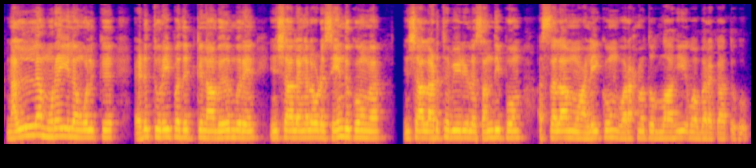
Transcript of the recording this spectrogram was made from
நல்ல முறையில் உங்களுக்கு எடுத்துரைப்பதற்கு நான் விரும்புகிறேன் இன்ஷால்ல எங்களோட சேர்ந்துக்கோங்க. இன்ஷால்லா அடுத்த வீடியோவில் சந்திப்போம். அஸ்ஸலாமு அலைக்கும் வரமத்துல்லாஹி வபரகாத்துஹூ.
